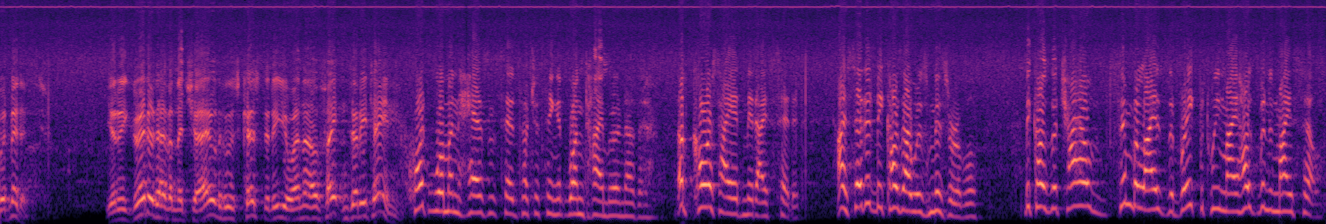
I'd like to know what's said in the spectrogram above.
You admit it. You regretted having the child whose custody you are now fighting to retain. What woman hasn't said such a thing at one time or another? Of course I admit I said it. I said it because I was miserable. Because the child symbolized the break between my husband and myself.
